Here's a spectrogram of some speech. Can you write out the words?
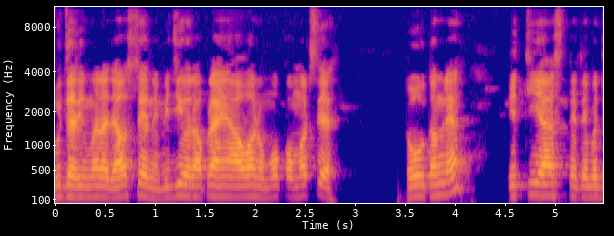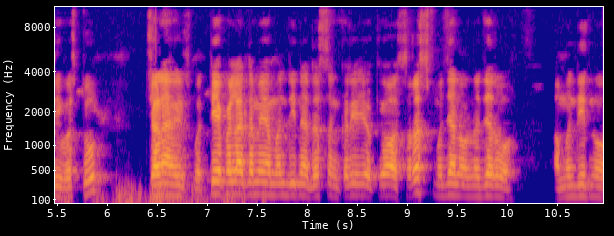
પૂજારી મહારાજ આવશે ને બીજી વાર આપણે અહીંયા આવવાનો મોકો મળશે. તો હું તમને ઇતિહાસ ને તે બધી વસ્તુ જણાવીશ. તે પહેલાં તમે આ મંદિરના દર્શન કરી લો કેવા સરસ મજાનો નજારો આ મંદિરનો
